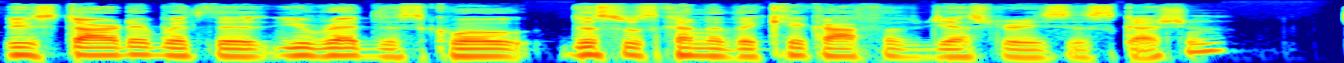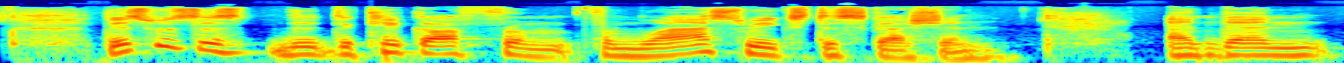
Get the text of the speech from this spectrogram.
You started with the you read this quote. This was kind of the kickoff of yesterday's discussion. This was the, the kickoff from from last week's discussion, and then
